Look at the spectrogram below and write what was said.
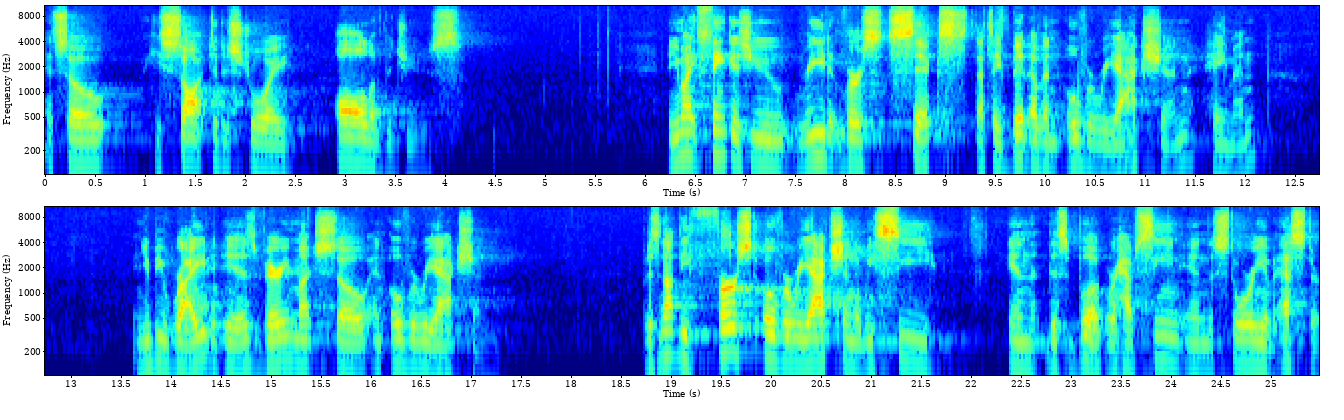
And so he sought to destroy all of the Jews. You might think as you read verse 6, that's a bit of an overreaction, Haman. And you'd be right, it is very much so an overreaction. But it's not the first overreaction that we see in this book or have seen in the story of Esther.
